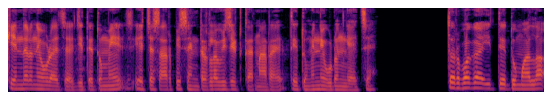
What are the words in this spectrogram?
केंद्र निवडायचं आहे जिथे तुम्ही एच एस आर पी सेंटरला व्हिजिट करणार आहे ते तुम्ही निवडून घ्यायचे. तर बघा इथे तुम्हाला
